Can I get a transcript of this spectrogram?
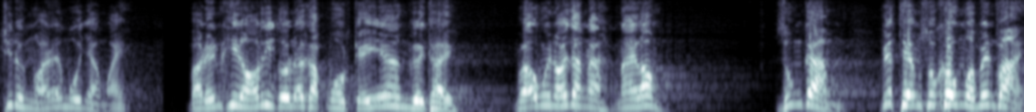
chứ đừng nói đến mua nhà máy. Và đến khi đó thì tôi đã gặp một cái ờ, người thầy, và ông ấy nói rằng là, này long, dũng cảm, viết thêm số không ở bên phải.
